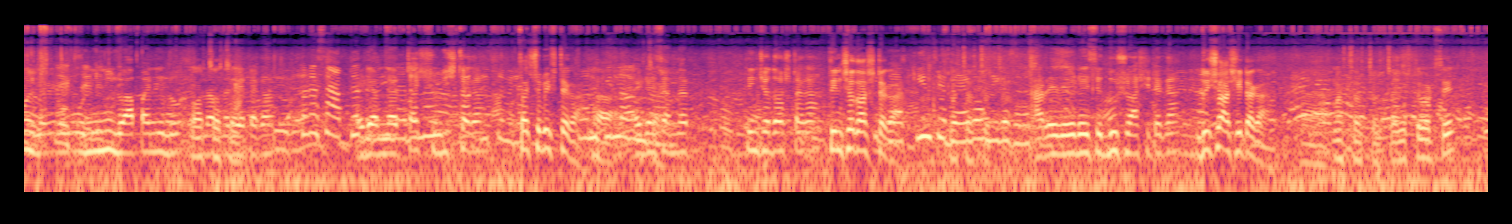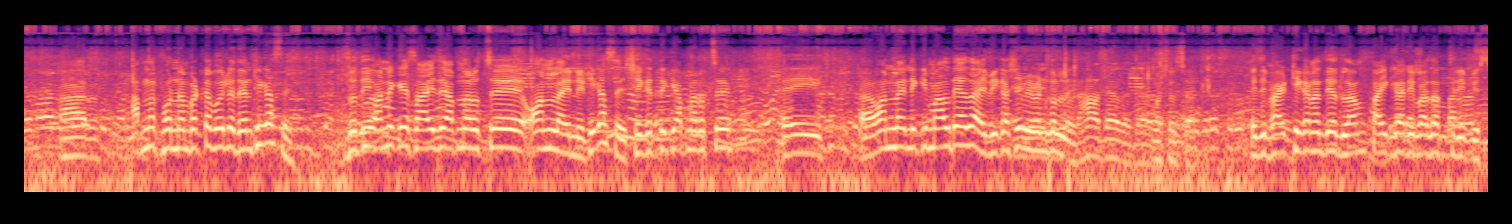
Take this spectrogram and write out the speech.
মহিলা উনি নিল আপাই নিল আচ্ছা, আচ্ছা। টাকা। এটা আপনার চারশো বিশ টাকা। চারশো বিশ টাকা? এটা হচ্ছে আপনার তিনশো দশ টাকা। তিনশো দশ টাকা? আচ্ছা আচ্ছা আর এই এটা হচ্ছে দুশো আশি টাকা। দুইশো আশি টাকা? আচ্ছা আচ্ছা আচ্ছা বুঝতে পারছি। আর আপনার ফোন নাম্বারটা বলে দেন ঠিক আছে? যদি অনেকে চাই যে আপনার হচ্ছে অনলাইনে ঠিক আছে? সেক্ষেত্রে কি আপনার হচ্ছে এই অনলাইনে কি মাল দেওয়া যায় বিকাশে পেমেন্ট করলে? হ্যাঁ দেওয়া যায় আচ্ছা আচ্ছা। এই যে ভাইয়ের ঠিকানা দিয়ে দিলাম পাইকারি বাজার থ্রি পিস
